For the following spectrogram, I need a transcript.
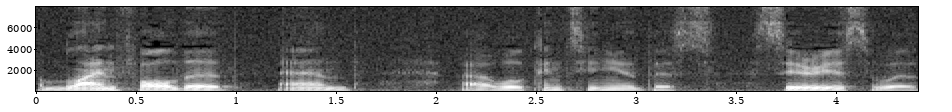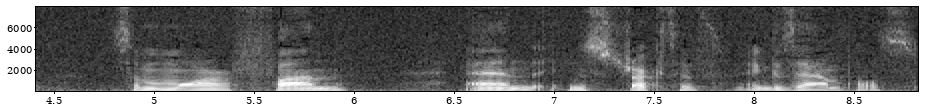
blindfolded and uh, we'll continue this series with some more fun and instructive examples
